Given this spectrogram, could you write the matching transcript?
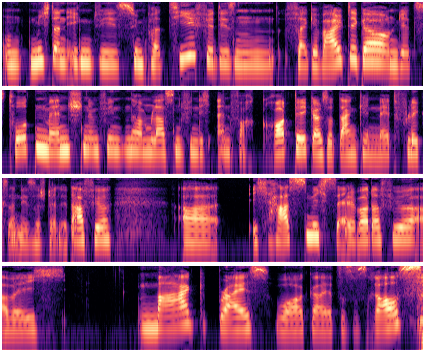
und mich dann irgendwie Sympathie für diesen Vergewaltiger und jetzt toten Menschen empfinden haben lassen, finde ich einfach grottig. Also danke Netflix an dieser Stelle dafür. Äh, ich hasse mich selber dafür, aber ich mag Bryce Walker. Jetzt ist es raus.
